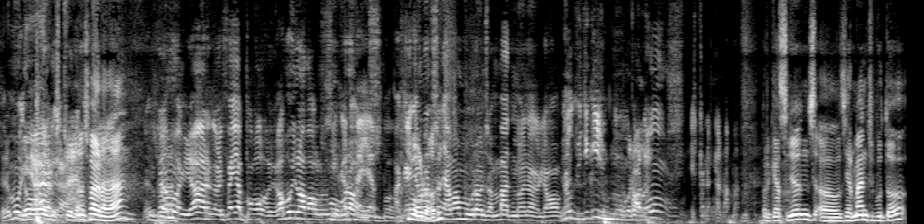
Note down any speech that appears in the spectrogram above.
Era molt No, llarga. xula. No us va agradar? Era molt llarga i feia por. Jo vull la dels Sí que mugrons. Aquella no Mugrons? ensenyava mugrons en Batman, allò... No diguis mugrons. És que no hi ha home. Perquè els senyors, els germans Botó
